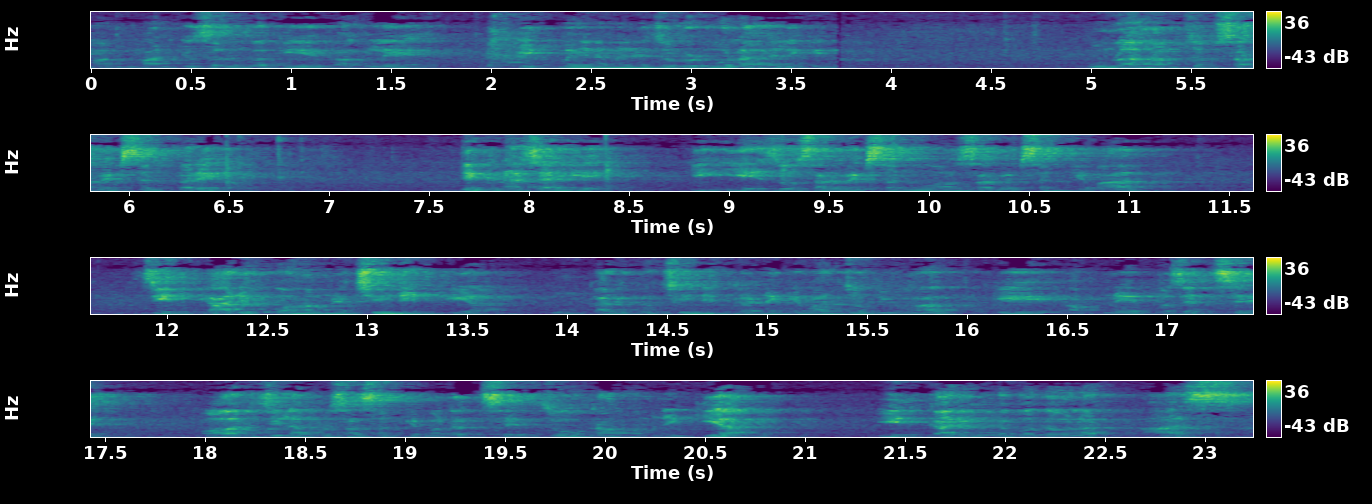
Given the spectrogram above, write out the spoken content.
मान मान के चलूँगा कि एक अगले एक महीने मैंने ज़रूर बोला है लेकिन पुनः हम जब सर्वेक्षण करें देखना चाहिए कि ये जो सर्वेक्षण हुआ सर्वेक्षण के बाद जिन कार्यों को हमने चिन्हित किया उन कार्यों को चिन्हित करने के बाद जो विभाग के अपने बजट से और जिला प्रशासन के मदद से जो काम हमने किया, इन कार्यों के बदौलत आज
